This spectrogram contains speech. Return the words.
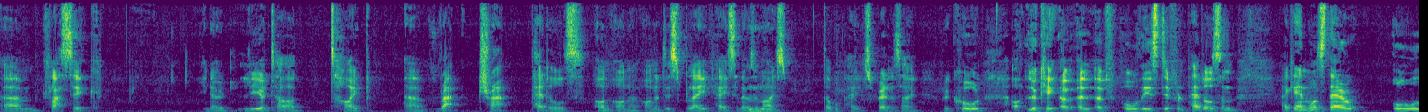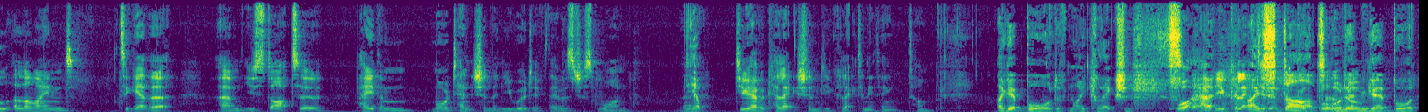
um, classic, you know, Lyotard type uh, rat trap pedals on on a, on a display case, and there was a nice double page spread as I recall, uh, looking of, of, of all these different pedals. And again, once they're all aligned together, um, you start to pay them more attention than you would if there was just one. there. Yep. Do you have a collection? Do you collect anything, Tom? I get bored of my collection. What have you collected I and start bored and then of? get bored.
